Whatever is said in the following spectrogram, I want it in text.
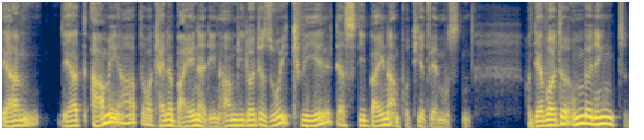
der, der hat Arme gehabt, aber keine Beine. Den haben die Leute so gequält, dass die Beine amputiert werden mussten. Und der wollte unbedingt,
